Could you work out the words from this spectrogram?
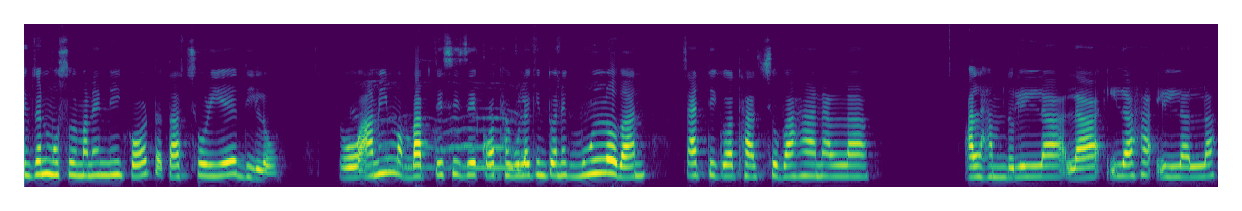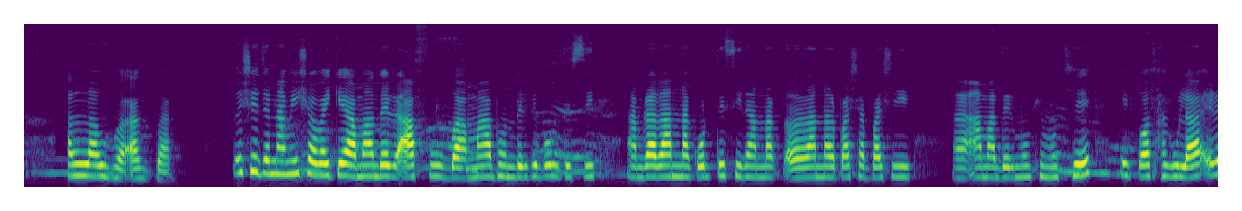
একজন মুসলমানের নিকট তা ছড়িয়ে দিল। তো আমি ভাবতেছি যে কথাগুলো কিন্তু অনেক মূল্যবান। চারটি কথা সুবাহান আল্লাহ আলহামদুলিল্লাহ, লা ইলাহা ইল্লাল্লাহ, আল্লাহু আকবার। তো সেই জন্য আমি সবাইকে আমাদের আফু বা মা বোনদেরকে বলতেছি, আমরা রান্না করতেছি, রান্না, রান্নার পাশাপাশি আমাদের মুখে মুখে এই কথাগুলা, এর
